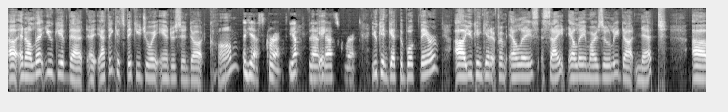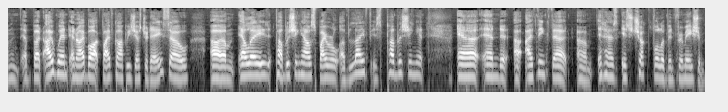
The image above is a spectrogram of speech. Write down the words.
uh, and I'll let you give that. I, I think it's VickiJoyAnderson.com. Yes, correct. Yep, that, okay. that's correct. You can get the book there. Uh, you can get it from LA's site, lamarzulli.net. Um, but I went and I bought five copies yesterday, so um, LA Publishing House, Spiral of Life, is publishing it. Uh, and uh, I think that um, it has it's chock full of information.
